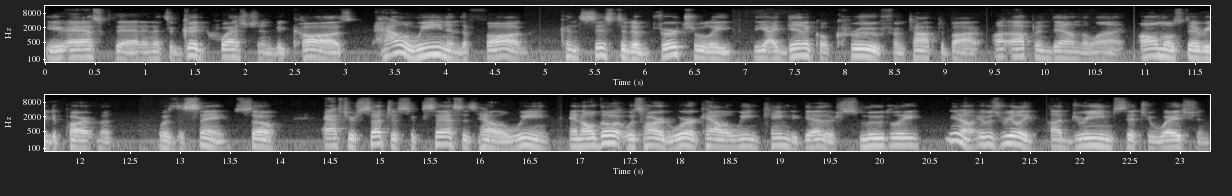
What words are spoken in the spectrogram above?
you ask that, and it's a good question because Halloween and the Fog consisted of virtually the identical crew from top to bottom, up and down the line. Almost every department was the same. So, after such a success as Halloween, and although it was hard work, Halloween came together smoothly. You know, it was really a dream situation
